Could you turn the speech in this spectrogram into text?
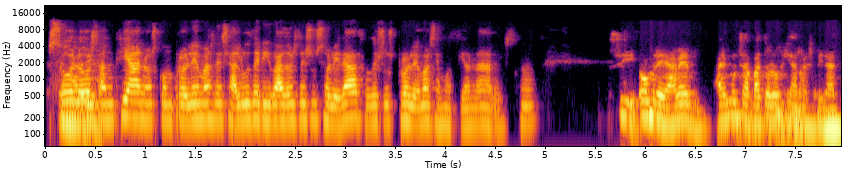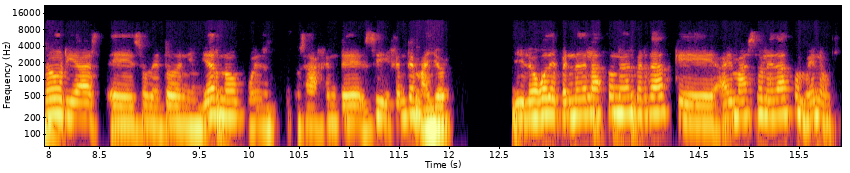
Solos, ancianos con problemas de salud derivados de su soledad o de sus problemas emocionales. ¿no? Sí, hombre, a ver, hay muchas patologías respiratorias, eh, sobre todo en invierno, pues, o sea, gente, sí, gente mayor. Y luego depende de la zona, es verdad que hay más soledad o menos.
